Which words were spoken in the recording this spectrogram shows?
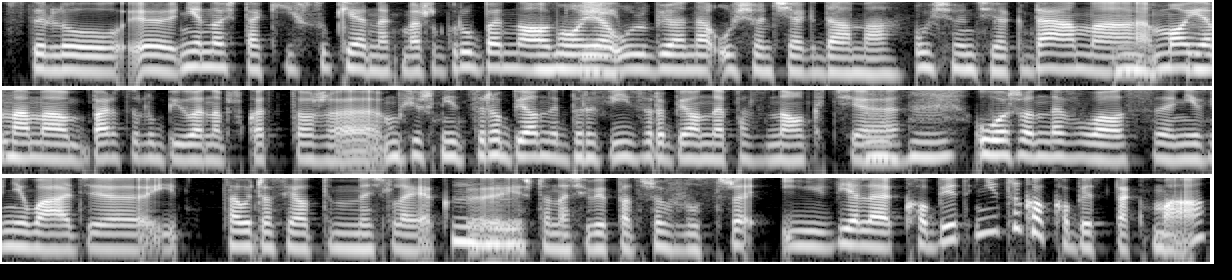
w stylu e, nie noś takich sukienek, masz grube nogi. Moja ulubiona usiądź jak dama. Usiądź jak dama. Mhm. Moja mama bardzo lubiła na przykład to, że musisz mieć zrobione brwi, zrobione paznokcie, mhm. ułożone włosy, nie w nieładzie i cały czas ja o tym myślę, jak mhm. jeszcze na siebie patrzę w lustrze i wiele kobiet, nie tylko kobiet tak ma,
